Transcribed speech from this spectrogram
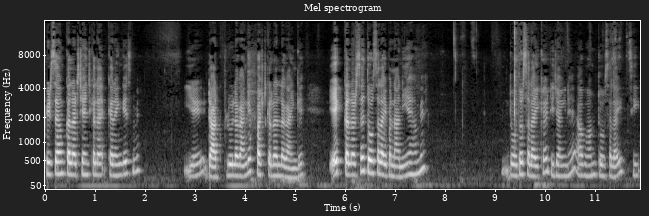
फिर से हम कलर चेंज करेंगे इसमें। ये डार्क ब्लू लगाएँगे, फ़र्स्ट कलर लगाएँगे। एक कलर से दो सिलाई बनानी है हमें। दो दो सिलाई का डिज़ाइन है। अब हम दो सिलाई सी,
